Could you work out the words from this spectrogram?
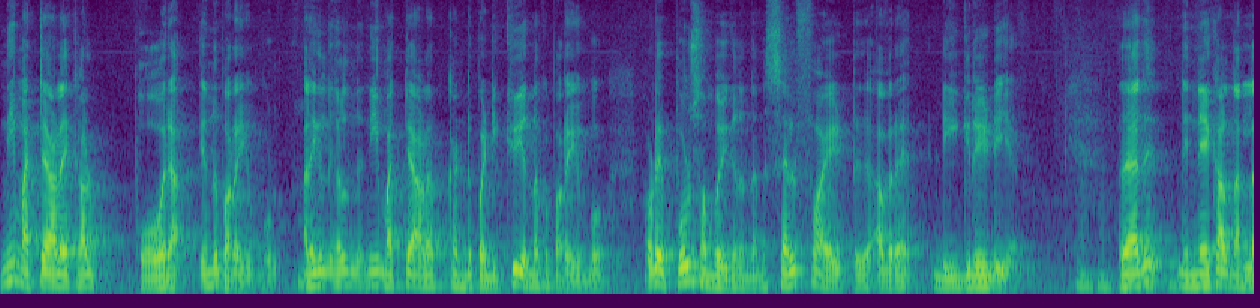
നീ മറ്റയാളേക്കാൾ പോരാ എന്ന് പറയുമ്പോൾ അല്ലെങ്കിൽ നിങ്ങൾ നീ മറ്റയാളെ കണ്ട് പഠിക്കൂ എന്നൊക്കെ പറയുമ്പോൾ അവിടെ എപ്പോഴും സംഭവിക്കുന്നത് എന്താണ് സെൽഫായിട്ട് അവരെ ഡീഗ്രേഡ് ചെയ്യണം അതായത് നിന്നേക്കാൾ നല്ല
